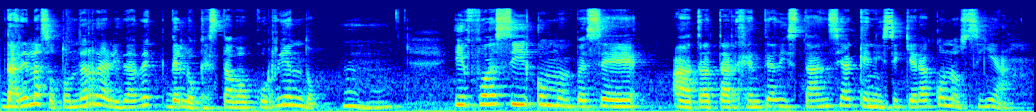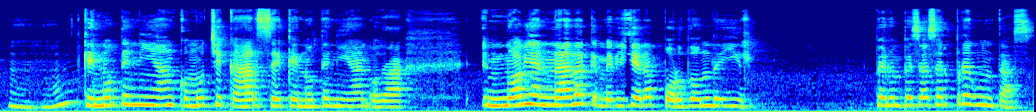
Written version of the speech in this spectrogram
dar el azotón de realidad de, lo que estaba ocurriendo. Y fue así como empecé a tratar gente a distancia que ni siquiera conocía, que no tenían cómo checarse, que no tenían, o sea, no había nada que me dijera por dónde ir. Pero empecé a hacer preguntas,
